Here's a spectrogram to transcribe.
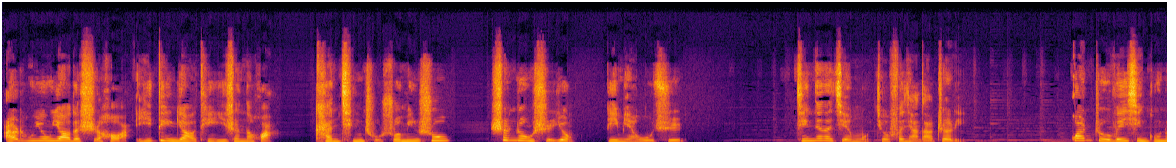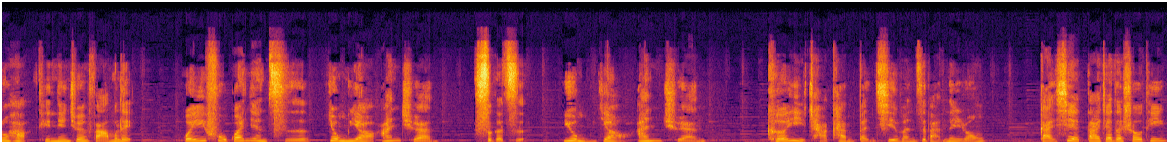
儿童用药的时候啊，一定要听医生的话，看清楚说明书，慎重使用，避免误区。今天的节目就分享到这里，关注微信公众号“甜甜圈伐木累”，回复关键词“用药安全”四个字，“用药安全”，可以查看本期文字版内容。感谢大家的收听，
